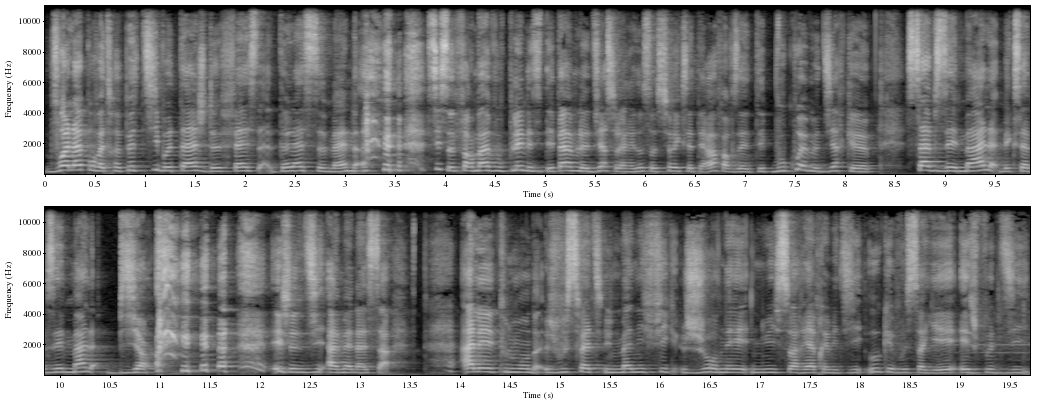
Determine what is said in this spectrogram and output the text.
Voilà pour votre petit bottage de fesses de la semaine. si ce format vous plaît, n'hésitez pas à me le dire sur les réseaux sociaux, etc. Enfin, vous avez été beaucoup à me dire que ça faisait mal, mais que ça faisait mal bien. Et je dis amen à ça. Allez tout le monde, je vous souhaite une magnifique journée, nuit, soirée, après-midi, où que vous soyez. Et je vous dis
